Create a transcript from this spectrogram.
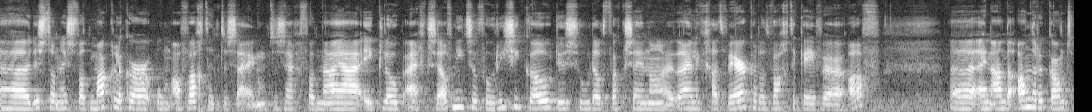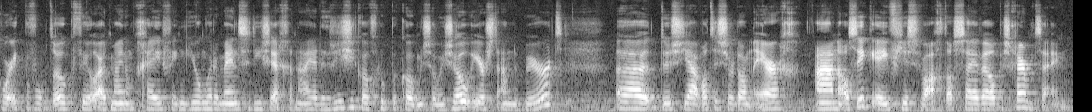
Uh, dus dan is het wat makkelijker om afwachtend te zijn. Om te zeggen van, nou ja, ik loop eigenlijk zelf niet zoveel risico. Dus hoe dat vaccin dan uiteindelijk gaat werken, dat wacht ik even af. Uh, en aan de andere kant hoor ik bijvoorbeeld ook veel uit mijn omgeving jongere mensen die zeggen, nou ja, de risicogroepen komen sowieso eerst aan de beurt. dus ja, wat is er dan erg aan als ik eventjes wacht als zij wel beschermd zijn?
